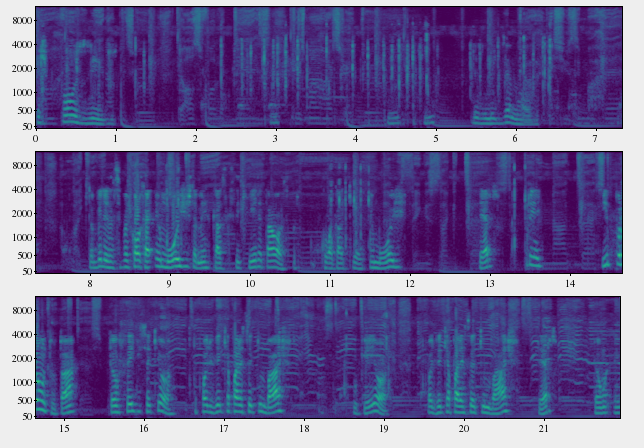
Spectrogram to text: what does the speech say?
explosivos. 2019. Então beleza, você pode colocar emojis também, caso que você queira, tá? Ó, você pode colocar aqui ó, emojis, certo? E pronto, tá? Então feito isso aqui, ó, você pode ver que apareceu aqui embaixo, ok, ó. Pode ver que apareceu aqui embaixo, certo? Então é,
